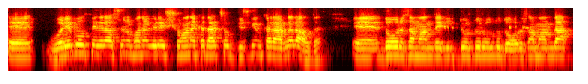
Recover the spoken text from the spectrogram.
E, Voleybol Federasyonu bana göre şu ana kadar çok düzgün kararlar aldı. E, doğru zamanda lig durduruldu. Doğru zamanda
